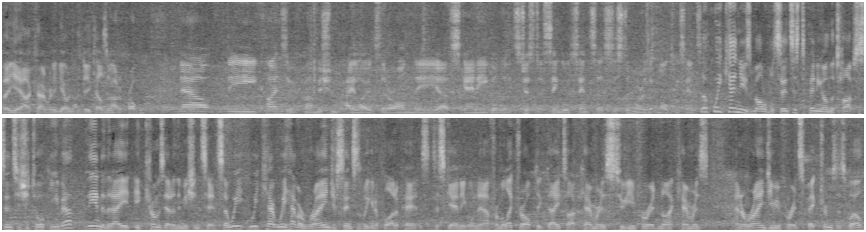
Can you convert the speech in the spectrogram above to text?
But yeah, I can't really go into the details not of a problem? Now, the kinds of uh, mission payloads that are on the uh, Scan Eagle, it's just a single sensor system, or is it multi-sensor? Look, we can use multiple sensors depending on the types of sensors you're talking about. At the end of the day, it, it comes out in the mission set. So we we, can, we have a range of sensors we can apply to, to Scan Eagle now, from electro-optic day-type cameras to infrared night cameras, and a range of infrared spectrums as well.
